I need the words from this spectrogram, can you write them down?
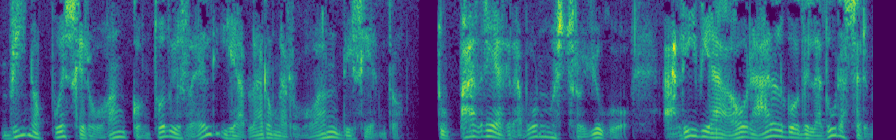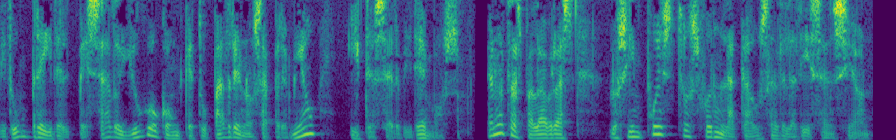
Vino pues Jeroboam con todo Israel y hablaron a Roboam diciendo, Tu padre agravó nuestro yugo, alivia ahora algo de la dura servidumbre y del pesado yugo con que tu padre nos apremió y te serviremos. En otras palabras, los impuestos fueron la causa de la disensión.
